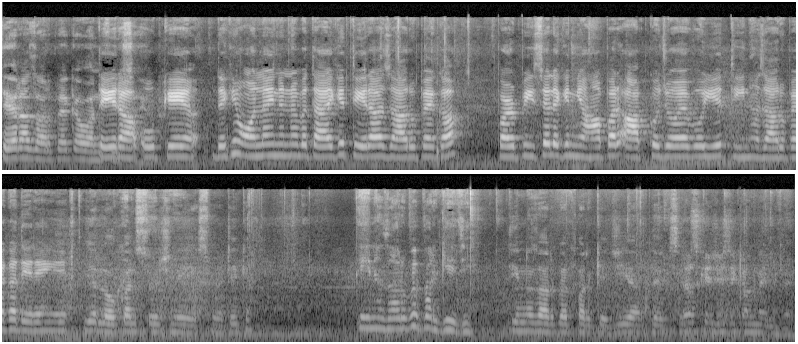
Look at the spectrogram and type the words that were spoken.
तेरह हज़ार रुपये का वन तेरह ओके देखिए ऑनलाइन इन्होंने बताया कि तेरह हज़ार रुपये का पर पीस है लेकिन यहाँ पर आपको जो है वो ये तीन हज़ार रुपये का दे रहे हैं ये। ये लोकल स्विच नहीं है इसमें ठीक है? तीन हज़ार रुपये पर के जी तीन हज़ार रुपये पर के जी आप देख सकते हैं।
